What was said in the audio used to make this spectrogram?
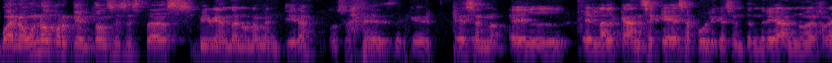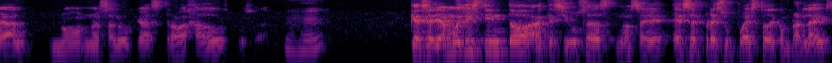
Bueno, uno, porque entonces estás viviendo en una mentira, o sea, desde que ese no- el, el alcance que esa publicación tendría no es real, no, no es algo que has trabajado, o sea, Ujú. que sería muy distinto a que si usas, no sé, ese presupuesto de comprar likes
